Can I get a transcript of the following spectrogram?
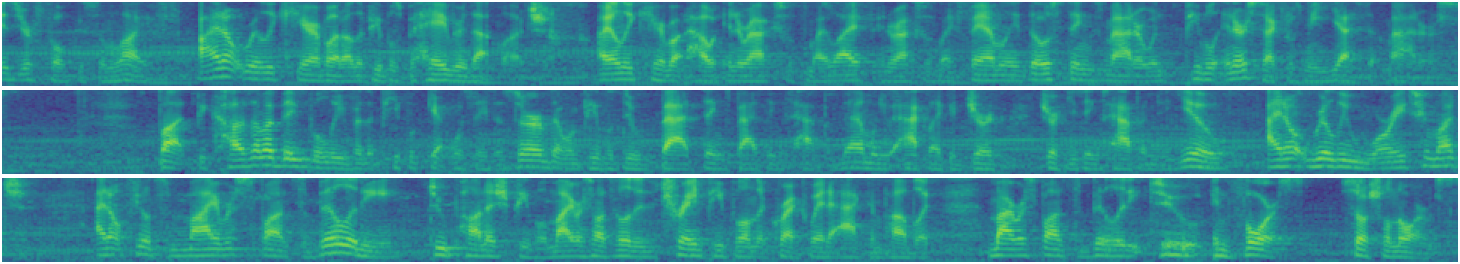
is your focus in life? I don't really care about other people's behavior that much. I only care about how it interacts with my life, interacts with my family. Those things matter. When people intersect with me, yes, it matters. But because I'm a big believer that people get what they deserve, that when people do bad things, bad things happen to them. When you act like a jerk, jerky things happen to you. I don't really worry too much. I don't feel it's my responsibility to punish people, my responsibility to train people in the correct way to act in public, my responsibility to enforce social norms.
